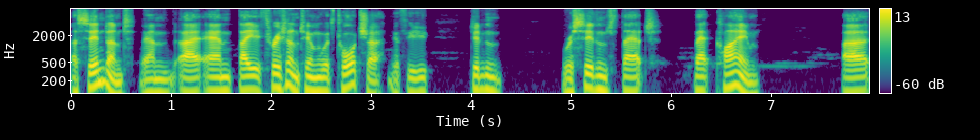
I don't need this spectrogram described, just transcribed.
ascendant, and uh, and they threatened him with torture if he didn't rescind that that claim. Uh,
